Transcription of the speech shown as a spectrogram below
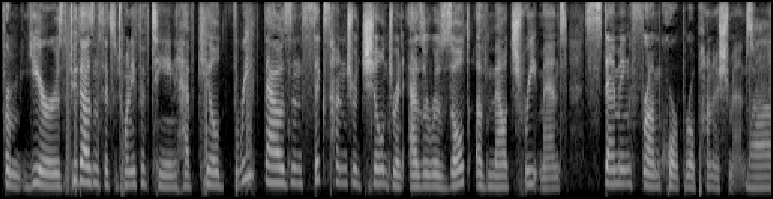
from years 2006 to 2015 have killed 3,600 children as a result of maltreatment stemming from corporal punishment. Wow.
